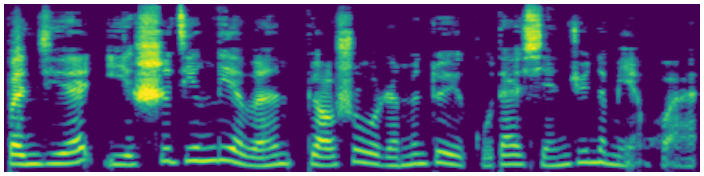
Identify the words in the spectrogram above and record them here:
本节以《诗经》列文表述人们对古代贤君的缅怀，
